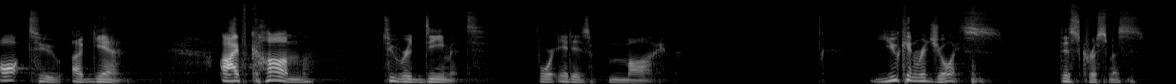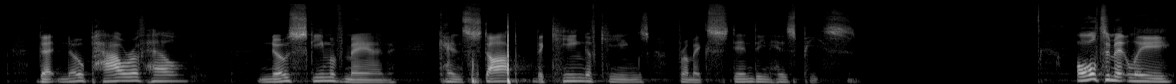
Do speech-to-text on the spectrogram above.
ought to again. I've come to redeem it, for it is mine. You can rejoice this Christmas that no power of hell, no scheme of man can stop the King of Kings from extending his peace. Ultimately,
